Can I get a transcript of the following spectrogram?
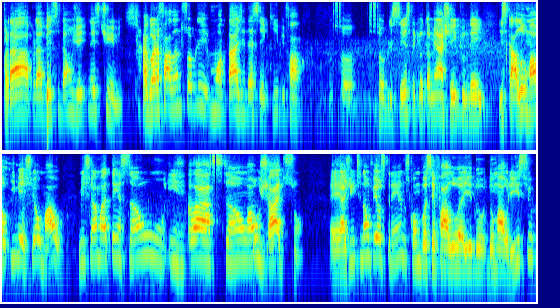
para ver se dá um jeito nesse time. Agora, falando sobre montagem dessa equipe, falando sobre, sobre sexta, que eu também achei que o Ney escalou mal e mexeu mal, me chama a atenção em relação ao Jadson. É, a gente não vê os treinos, como você falou aí do, do Maurício,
